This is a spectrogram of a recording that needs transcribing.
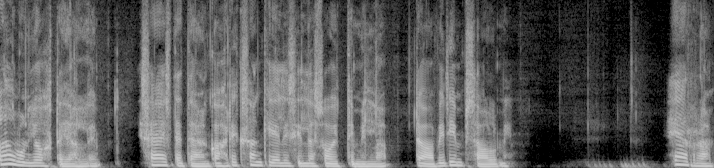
Laulun johtajalle säästetään kahdeksankielisillä soittimilla Daavidin psalmi. Herra,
